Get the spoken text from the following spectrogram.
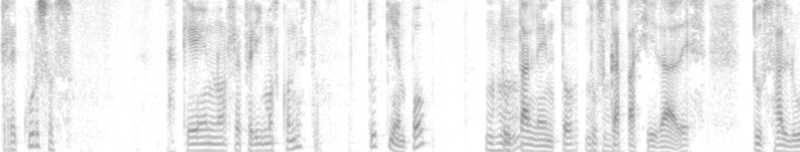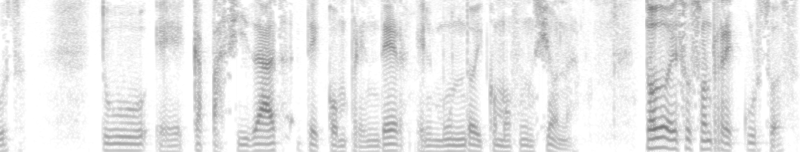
recursos ¿A qué nos referimos con esto? Tu tiempo, tu talento, tus capacidades, tu salud, tu eh, capacidad de comprender el mundo y cómo funciona. Todo eso son recursos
